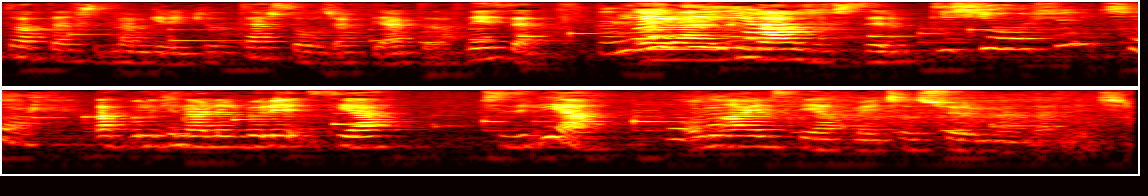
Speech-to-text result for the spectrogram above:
Bu taraftan çizmem gerekiyordu. Ters olacak diğer taraf. Neyse. Öğrendim daha hızlı çizerim. Düşüyorsun ki. Bak bunun kenarları böyle siyah çizili ya. Onun aynısını yapmaya çalışıyorum ben de anneciğim.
